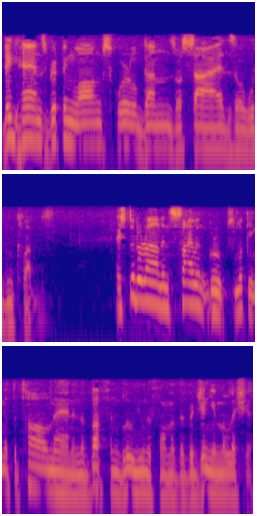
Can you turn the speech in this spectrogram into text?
big hands gripping long squirrel guns or scythes or wooden clubs. They stood around in silent groups looking at the tall man in the buff and blue uniform of the Virginia militia,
